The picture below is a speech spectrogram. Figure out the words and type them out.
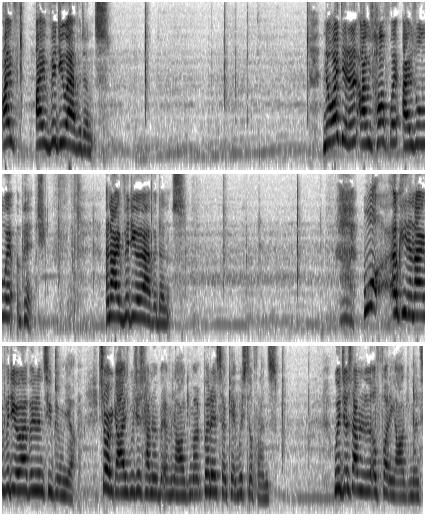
I've I have video evidence. No, I didn't. I was halfway. I was all the way up the pitch, and I have video evidence. What? Okay, then I have video evidence. You blew me up. Sorry, guys. We're just having a bit of an argument, but it's okay. We're still friends. We're just having a little funny argument,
